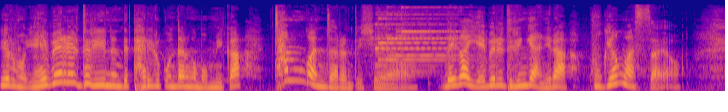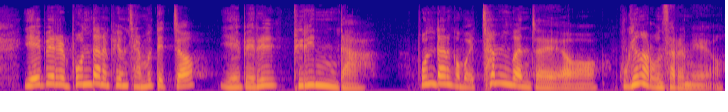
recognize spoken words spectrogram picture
여러분, 예배를 드리는데 다리를 꼰다는 건 뭡니까? 참관자라는 뜻이에요. 내가 예배를 드린 게 아니라 구경 왔어요. 예배를 본다는 표현 잘못됐죠? 예배를 드린다. 본다는 건 뭐예요? 참관자예요. 구경하러 온 사람이에요.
